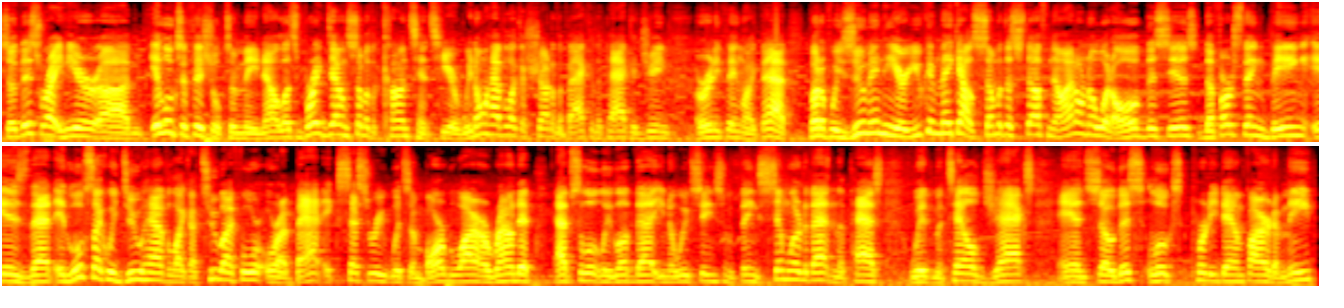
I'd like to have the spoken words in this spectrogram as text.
So this right here, um, it looks official to me. Now, let's break down some of the contents here. We don't have, like, a shot of the back of the packaging or anything like that, but if we zoom in here, you can make out some of the stuff. Now, I don't know what all of this is. The first thing being is that it looks like we do have, like, a 2x4 or a bat accessory with some barbed wire around it. Absolutely love that. You know, we've seen some things similar to that in the past with Mattel, Jakks, and so this looks pretty damn fire to me.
